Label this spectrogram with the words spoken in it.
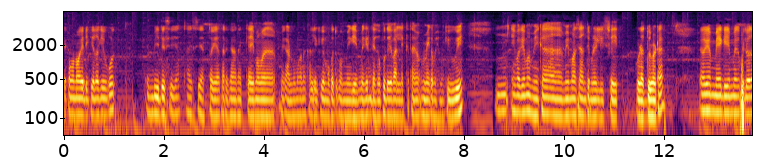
එක මොනවගෙඩි කියලකිවොත් එම්බි දෙසියත් හයිසි අත්වගේ අතර ගානක්කයි මම මේ අනුමාන කල්ලිකිව මොකතුම මේගේ මේක දැකපු දෙවල් එක තම මේක මෙහම කිව්වේ. ඒවගේම මේක මේ මාස අන්තිම ලිස්වේත් ගොඩක් දුරට. ඒගේ මේගේම පිලොද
